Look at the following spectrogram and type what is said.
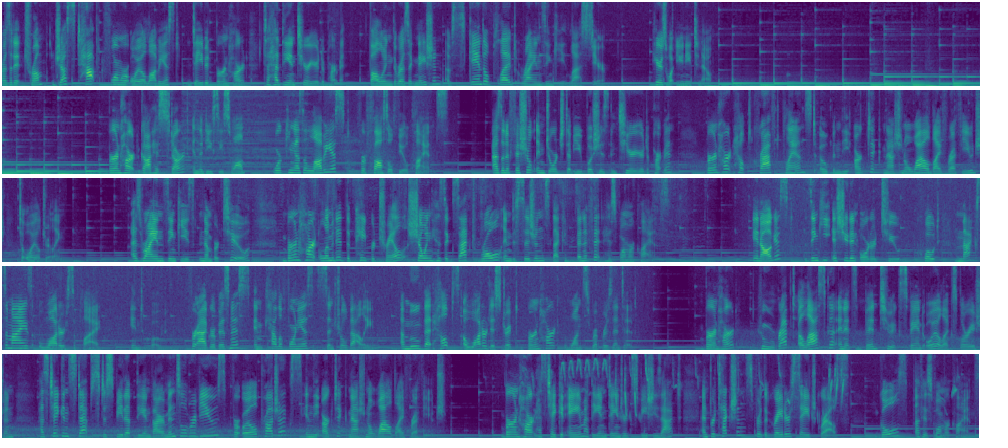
President Trump just tapped former oil lobbyist David Bernhardt to head the Interior Department, following the resignation of scandal plagued Ryan Zinke last year. Here's what you need to know. Bernhardt got his start in the DC swamp, working as a lobbyist for fossil fuel clients. As an official in George W. Bush's Interior Department, Bernhardt helped craft plans to open the Arctic National Wildlife Refuge to oil drilling. As Ryan Zinke's number two, Bernhardt limited the paper trail, showing his exact role in decisions that could benefit his former clients. In August, Zinke issued an order to, quote, maximize water supply, end quote, for agribusiness in California's Central Valley, a move that helps a water district Bernhardt once represented. Bernhardt, who repped Alaska in its bid to expand oil exploration, has taken steps to speed up the environmental reviews for oil projects in the Arctic National Wildlife Refuge. Bernhardt has taken aim at the Endangered Species Act and protections for the greater sage grouse, goals of his former clients.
